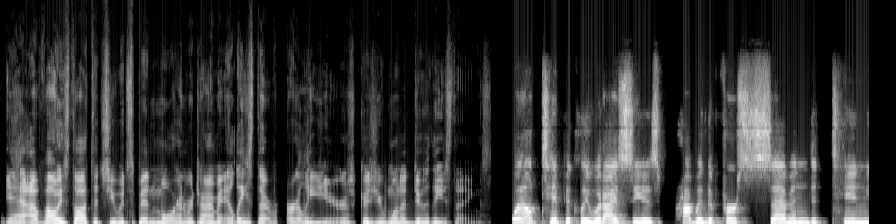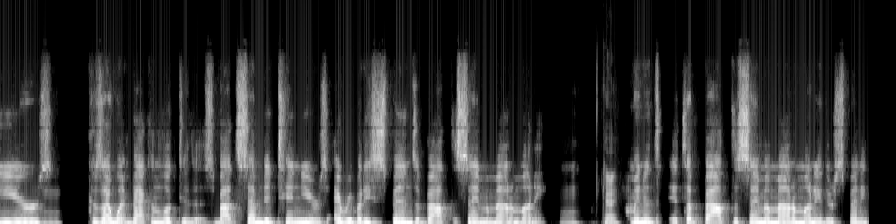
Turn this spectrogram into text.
Yeah, I've always thought that you would spend more in retirement, at least the early years, because you want to do these things. Well, typically, what I see is probably the first seven to ten years because I went back and looked at this. About seven to 10 years, everybody spends about the same amount of money. Hmm, okay. I mean, it's it's about the same amount of money they're spending.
